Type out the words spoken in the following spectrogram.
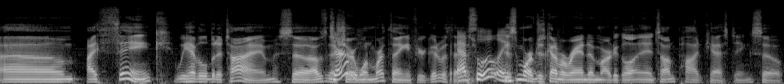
um, I think we have a little bit of time. So, I was going to Sure. share one more thing if you're good with that. Absolutely. This is more of just kind of a random article, and it's on podcasting. So,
